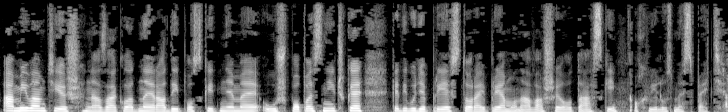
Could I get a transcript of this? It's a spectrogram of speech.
a my vám tiež na základné rady poskytneme už po pesničke, kedy bude priestor aj priamo na vaše otázky. O chvíľu sme späť.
